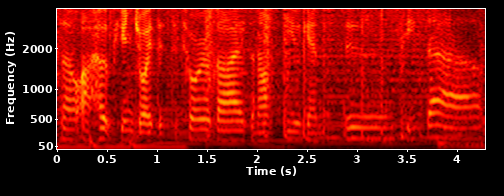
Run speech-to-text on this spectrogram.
So I hope you enjoyed this tutorial guys and I'll see you again soon. Peace out.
